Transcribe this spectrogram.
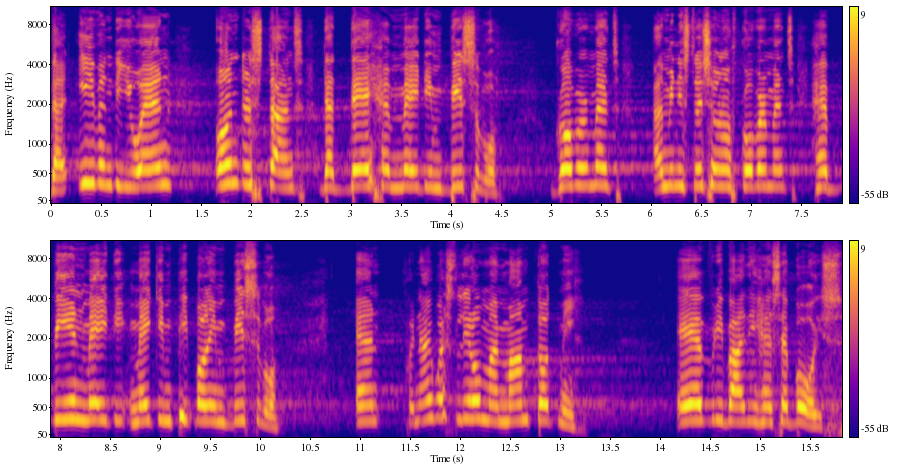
that even the UN understands that they have made invisible. Government, administration of governments have been made, making people invisible. And when I was little, my mom taught me, everybody has a voice.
